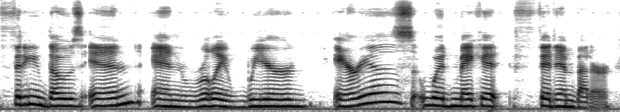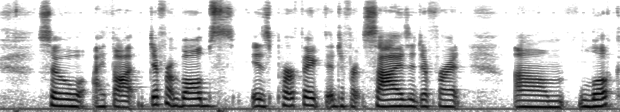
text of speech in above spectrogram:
fitting those in in really weird areas would make it fit in better. So I thought different bulbs is perfect, a different size, a different um, look,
